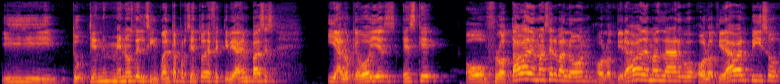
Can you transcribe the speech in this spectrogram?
y tú, tiene menos del 50% de efectividad en pases. Y a lo que voy es, es que o flotaba de más el balón, o lo tiraba de más largo, o lo tiraba al piso,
